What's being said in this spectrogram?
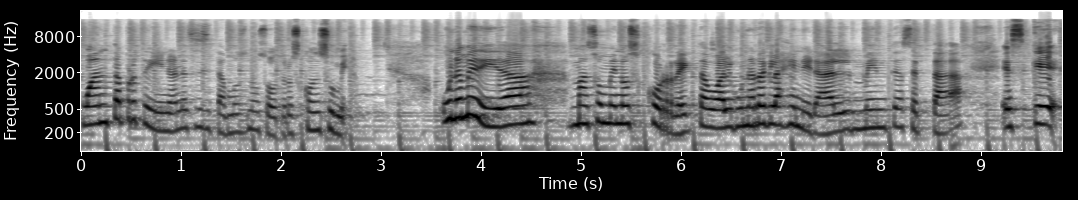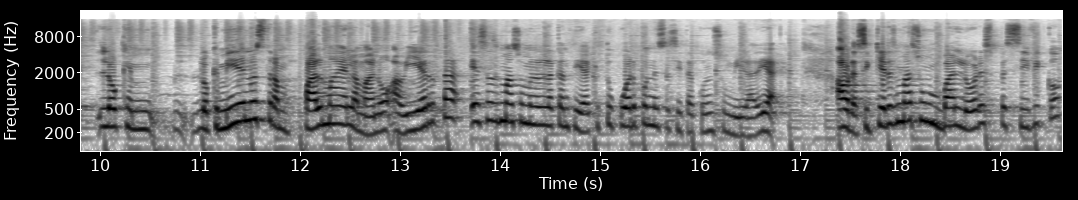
cuánta proteína necesitamos nosotros consumir. Una medida más o menos correcta o alguna regla generalmente aceptada es que lo que, lo que mide nuestra palma de la mano abierta, esa es más o menos la cantidad que tu cuerpo necesita consumir a diario. Ahora, si quieres más un valor específico,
